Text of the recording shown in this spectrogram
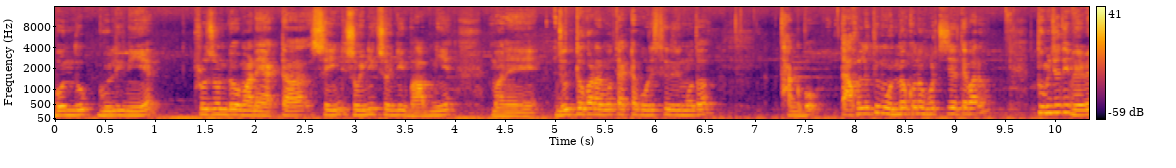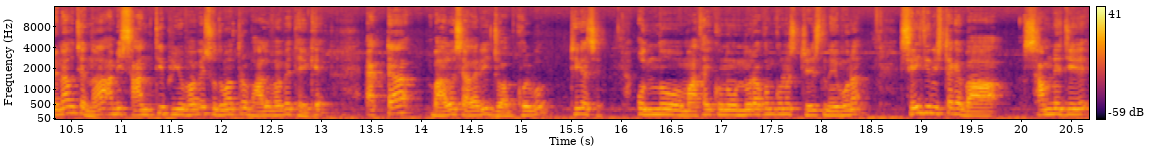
বন্দুকগুলি নিয়ে প্রচণ্ড মানে একটা সৈন- সৈনিক সৈনিক ভাব নিয়ে মানে যুদ্ধ করার মতো একটা পরিস্থিতির মতো থাকব, তাহলে তুমি অন্য কোনো ভর্তি যেতে পারো। তুমি যদি ভেবে নাও যে না, আমি শান্তিপ্রিয়ভাবে, শুধুমাত্র ভালোভাবে থেকে একটা ভালো স্যালারি জব করব, ঠিক আছে? অন্য মাথায় কোনো অন্যরকম কোনো স্ট্রেস নেব না। সেই জিনিসটাকে বা সামনে যে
